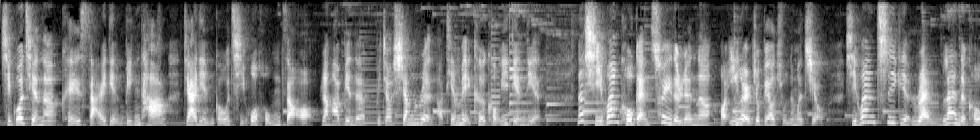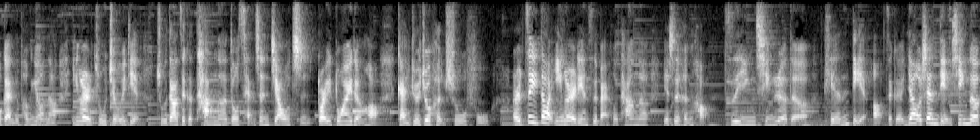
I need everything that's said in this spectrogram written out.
起锅前呢，可以撒一点冰糖，加一点枸杞或红枣哦，让它变得比较香润啊，甜美可口一点点。那喜欢口感脆的人呢，哦银耳就不要煮那么久。喜欢吃一个软烂的口感的朋友呢，银耳煮久一点，煮到这个汤呢都产生胶质，端端的哈，感觉就很舒服。而这一道银耳莲子百合汤呢，也是很好滋阴清热的甜点啊。这个药膳点心呢，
